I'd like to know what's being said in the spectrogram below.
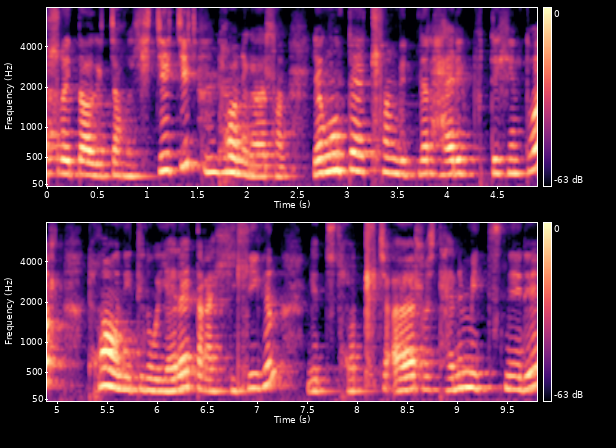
ойлгоё доо гэж жоохон хичээж иж тухайн нэг ойлгоно. Яг үнтэй адилхан бид нэр хайрыг бүтээхийн тулд тухайн хүний тэр нөгөө яриад байгаа хэлийг нь ингээ судалж ойлгож танин мэдснээрээ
